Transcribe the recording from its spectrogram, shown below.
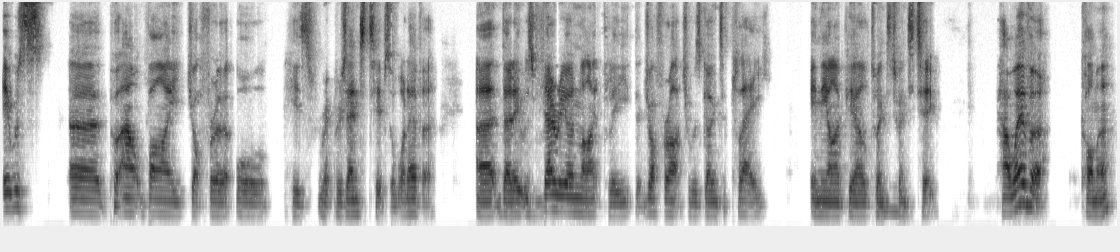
it was uh, put out by Jofra or his representatives or whatever uh, that it was very unlikely that Jofra Archer was going to play in the IPL 2022. However, comma,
